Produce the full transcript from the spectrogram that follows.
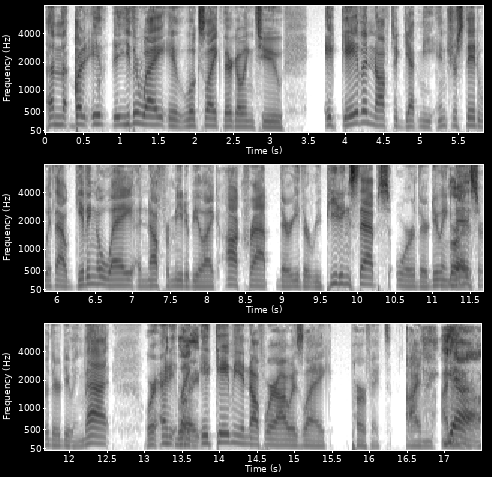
And but it, either way, it looks like they're going to. It gave enough to get me interested without giving away enough for me to be like, "Ah, crap!" They're either repeating steps, or they're doing Right. this, or they're doing that, or any Right. like. It gave me enough where I was like, "Perfect." I'm. I'm in.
